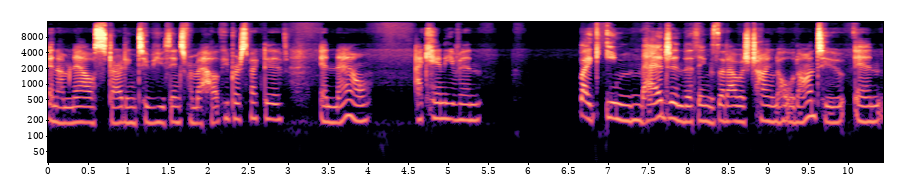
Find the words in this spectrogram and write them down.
and I'm now starting to view things from a healthy perspective. And now I can't even like imagine the things that I was trying to hold on to. And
